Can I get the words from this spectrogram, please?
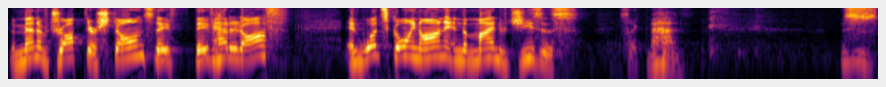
The men have dropped their stones. They've, they've headed off. And what's going on in the mind of Jesus? It's like, man, this is,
